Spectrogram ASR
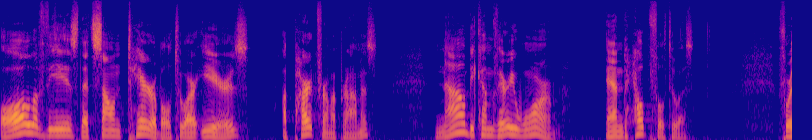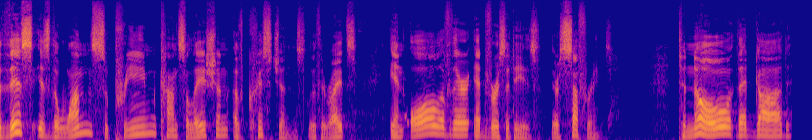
all of these that sound terrible to our ears, apart from a promise, now become very warm and helpful to us. For this is the one supreme consolation of Christians, Luther writes, in all of their adversities, their sufferings, to know that God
